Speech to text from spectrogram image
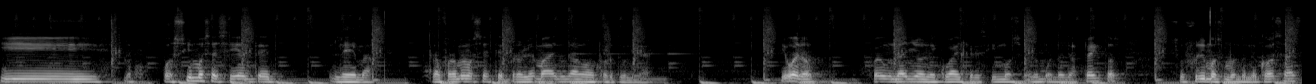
Y nos pusimos el siguiente lema, transformemos este problema en una oportunidad. Y bueno, fue un año en el cual crecimos en un montón de aspectos, sufrimos un montón de cosas,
